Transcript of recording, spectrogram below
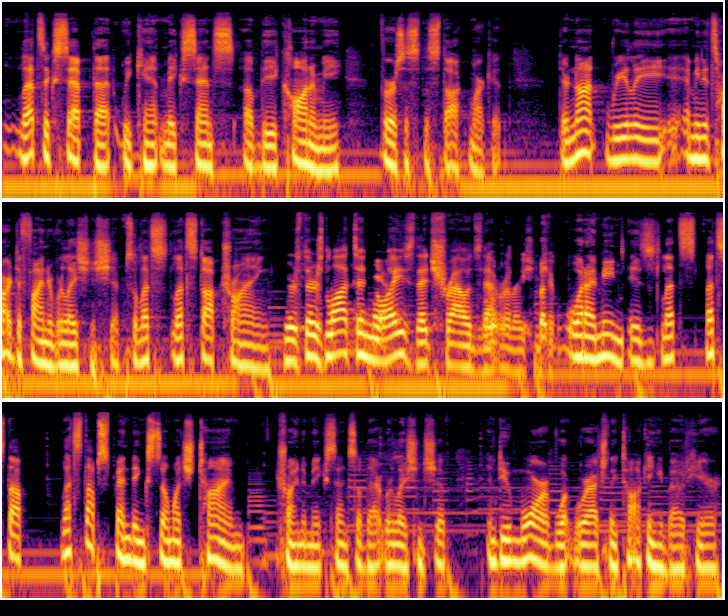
let's accept that we can't make sense of the economy versus the stock market. They're not really. I mean, it's hard to find a relationship. So let's let's stop trying. There's there's lots of noise yeah. that shrouds that relationship. But what I mean is let's let's stop let's stop spending so much time trying to make sense of that relationship and do more of what we're actually talking about here.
